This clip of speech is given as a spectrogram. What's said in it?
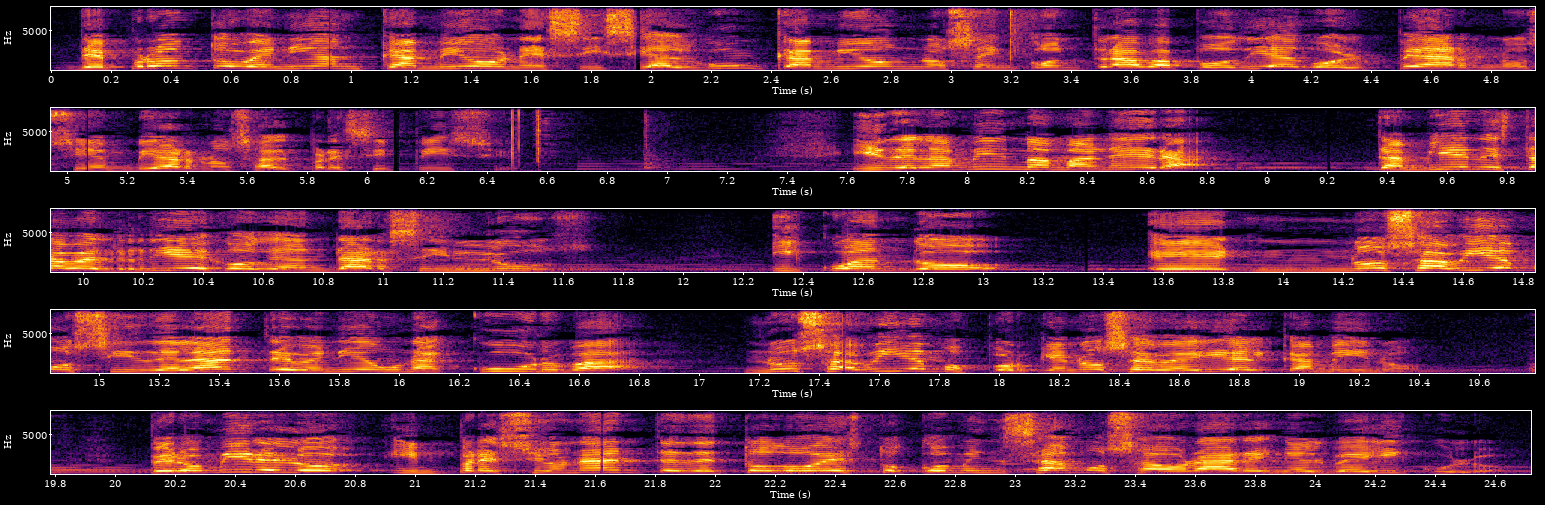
de pronto venían camiones y si algún camión nos encontraba podía golpearnos y enviarnos al precipicio. Y de la misma manera, también estaba el riesgo de andar sin luz y cuando eh, no sabíamos si delante venía una curva, no sabíamos porque no se veía el camino. Pero mire lo impresionante de todo esto, comenzamos a orar en el vehículo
